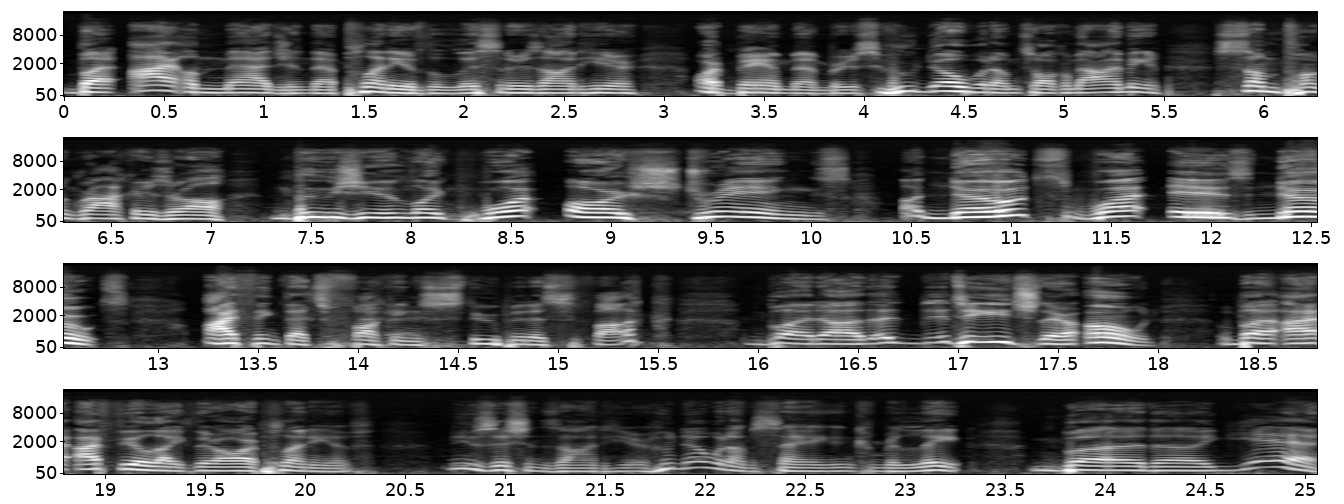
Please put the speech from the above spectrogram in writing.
But I imagine that plenty of the listeners on here are band members who know what I'm talking about. I mean, some punk rockers are all bougie and like, what are strings? Uh, notes? What is notes? I think that's fucking stupid as fuck. But uh, to each their own. But I, I feel like there are plenty of musicians on here who know what I'm saying and can relate. But uh, yeah,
